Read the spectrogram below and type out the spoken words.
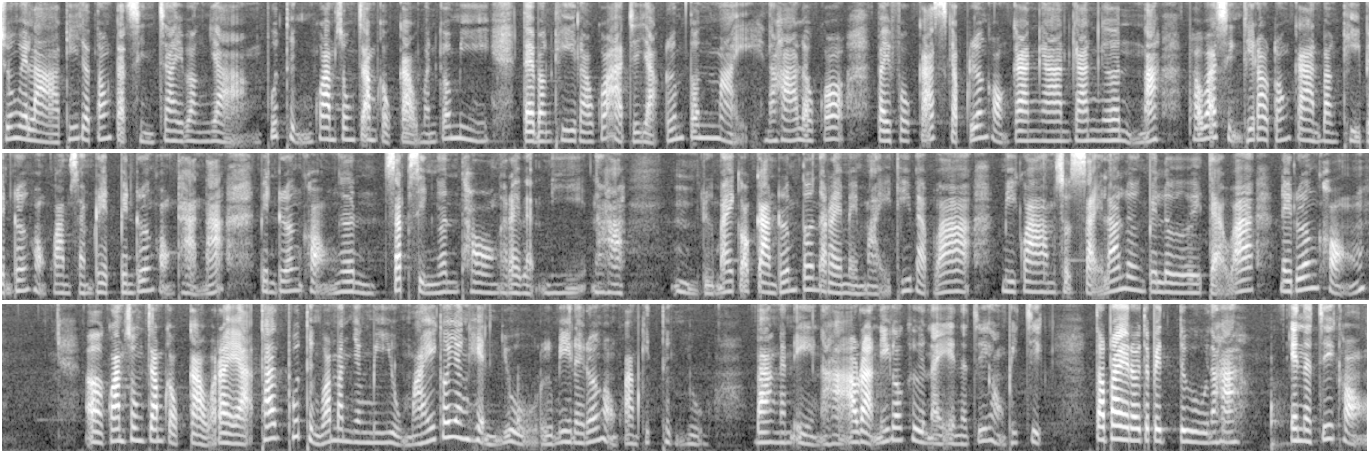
ช่วงเวลาที่จะต้องตัดสินใจบางอย่าง พูดถึงความทรงจำเก่าๆ มันก็มี แต่บางทีเราก็อาจจะอยากเริ่มต้นใหม่นะคะ แล้วก็ไปโฟกัสกับเรื่องของการงานการเงินนะ เพราะว่าสิ่งที่เราต้องการบางทีเป็นเรื่องของความสำเร็จ เป็นเรื่องของฐานะ เป็นเรื่องของเงิน ทรัพย์สินเงินทองอะไรแบบนี้นะคะหรือไม่ก็การเริ่มต้นอะไรใหม่ ๆ ที่แบบว่ามีความสดใสล่าเริงไปเลย แต่ว่าในเรื่องของ ความทรงจำเก่าๆอะไรอะถ้าพูดถึงว่ามันยังมีอยู่ไหมก็ยังเห็นอยู่ หรือมีในเรื่องของความคิดถึงอยู่บ้างนั่นเองนะคะเอาละนี่ก็คือใน energy ของพิจิก ต่อไปเราจะไปดูนะคะ energy ของ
